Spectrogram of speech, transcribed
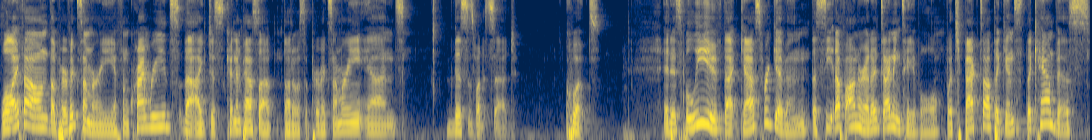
Well, I found the perfect summary from Crime Reads that I just couldn't pass up. Thought it was the perfect summary, and this is what it said: "Quote." It is believed that guests were given the seat of honor at a dining table, which backed up against the canvas.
